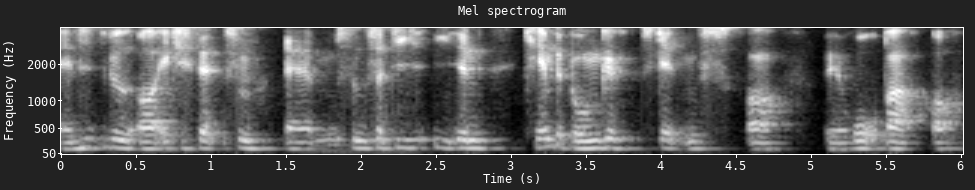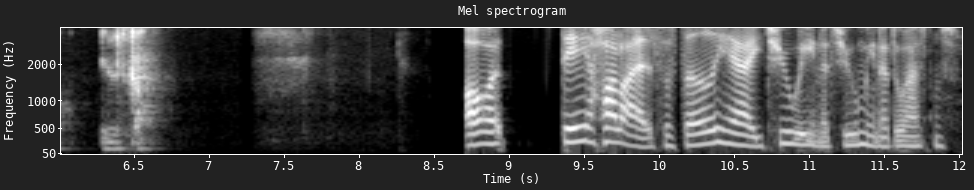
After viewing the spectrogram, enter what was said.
af livet og eksistensen, øh, sådan så de i en kæmpe bunke skændes og øh, råber og elsker. Og det holder altså stadig her i 2021, mener du, Rasmus?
